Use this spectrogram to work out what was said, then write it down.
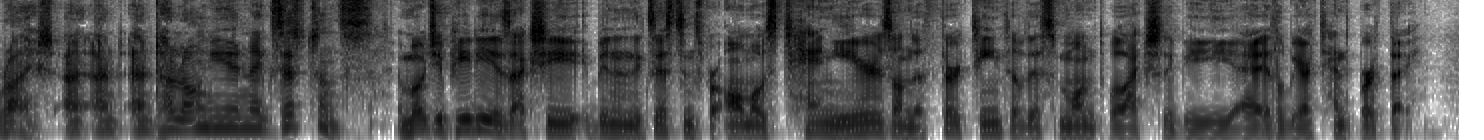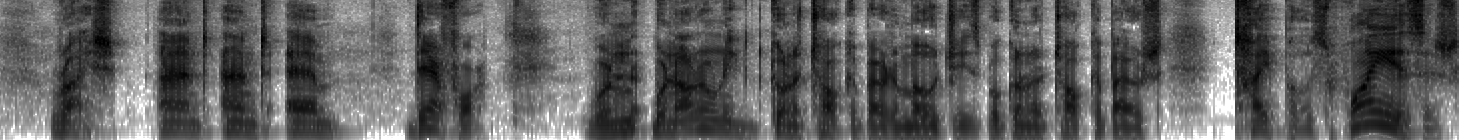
Right. And, and, and how long are you in existence? Emojipedia has actually been in existence for almost 10 years. On the 13th of this month will actually be, uh, it'll be our 10th birthday. Right. And, and um, therefore, we're, n- we're not only going to talk about emojis, we're going to talk about typos. Why is it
